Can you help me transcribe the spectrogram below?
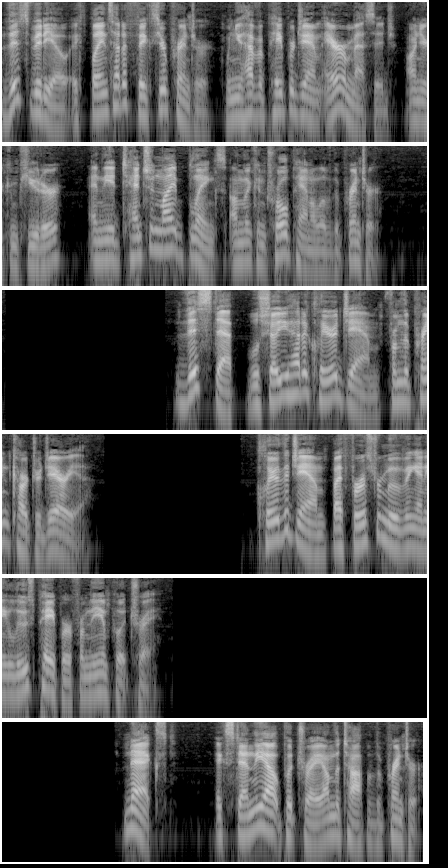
This video explains how to fix your printer when you have a paper jam error message on your computer and the attention light blinks on the control panel of the printer. This step will show you how to clear a jam from the print cartridge area. Clear the jam by first removing any loose paper from the input tray. Next, extend the output tray on the top of the printer.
